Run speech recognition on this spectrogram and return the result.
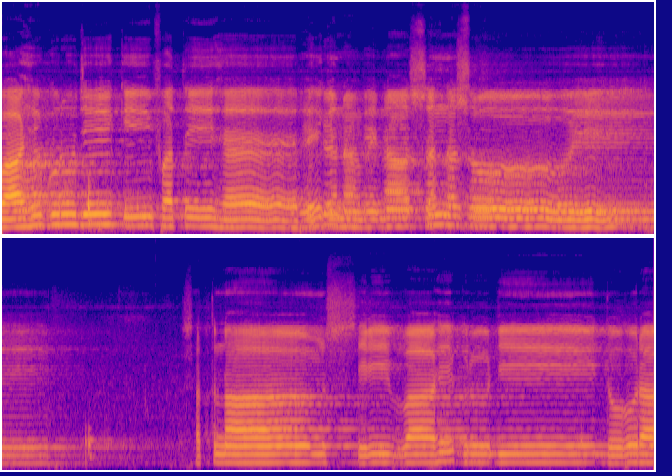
ਵਾਹਿਗੁਰੂ ਜੀ ਕੀ ਫਤਿਹ ਹੈ। ਬਿਗਨ ਬਿਨਾਸਨ ਸੋਏ। ਸਤਨਾਮ ਸ੍ਰੀ ਵਾਹਿਗੁਰੂ ਜੀ ਦੋਹਰਾ।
